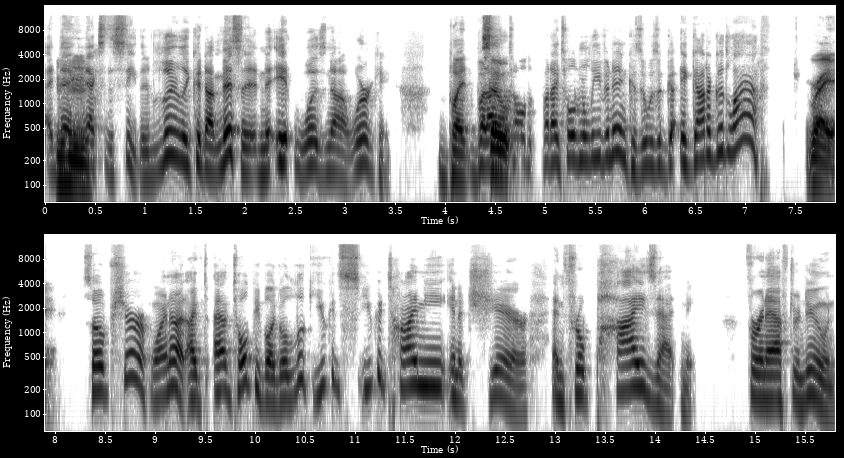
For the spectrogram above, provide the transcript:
uh, mm-hmm. next to the seat. They literally could not miss it and it was not working. But but so, i told but i told him to leave it in because it was a it got a good laugh. Right so sure, why not? I've I've told people I go look, you could you could tie me in a chair and throw pies at me for an afternoon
